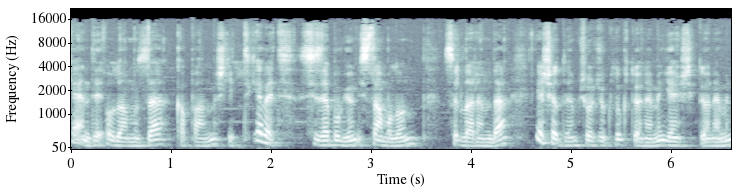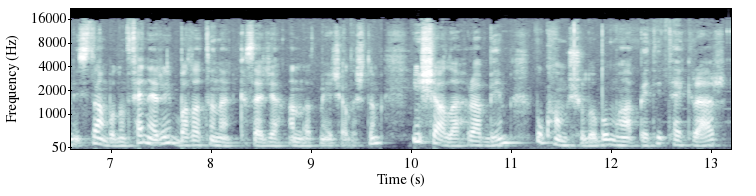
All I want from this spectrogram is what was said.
kendi odamıza kapanmış gittik. Evet size bugün İstanbul'un sırlarında yaşadığım çocukluk dönemi, gençlik döneminin İstanbul'un Fener'i, Balat'ını kısaca anlatmaya çalıştım. İnşallah Rabbim bu komşuluğu, bu muhabbeti tekrar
